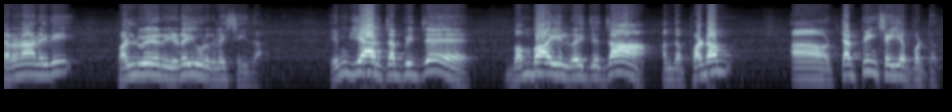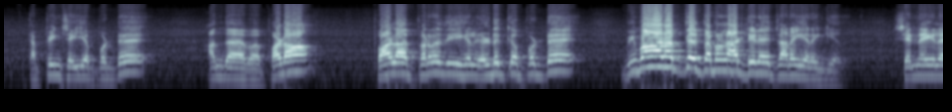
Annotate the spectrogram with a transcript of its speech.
கருணாநிதி பல்வேறு இடையூறுகளை செய்தார். எம்ஜிஆர் தப்பித்து பம்பாயில் வைத்து தான் அந்த படம் டப்பிங் செய்யப்பட்டது. டப்பிங் செய்யப்பட்டு அந்த படம் பல பிரதிகள் எடுக்கப்பட்டு விமானத்தில் தமிழ்நாட்டிலே தரையிறங்கியது. சென்னையில்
